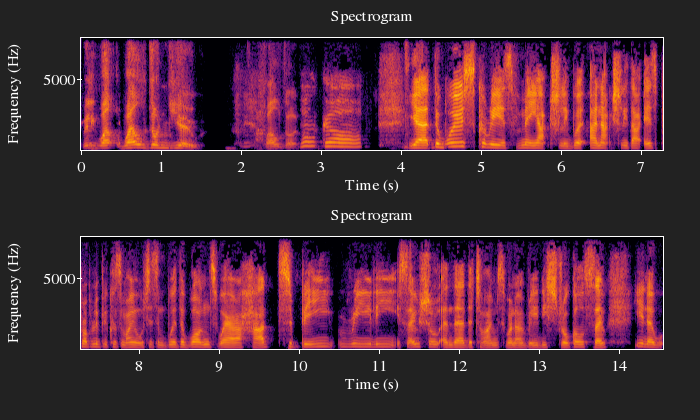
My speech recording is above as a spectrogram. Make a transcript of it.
really well well done you. Well done. Oh god. Yeah, the worst careers for me actually were and actually that is probably because of my autism were the ones where I had to be really social and they're the times when I really struggled. So, you know,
